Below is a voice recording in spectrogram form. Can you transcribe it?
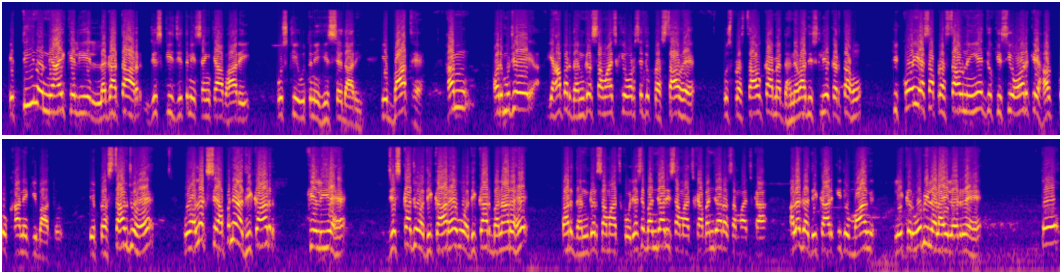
ये तीनों न्याय के लिए लगातार जिसकी जितनी संख्या भारी, उसकी उतनी हिस्सेदारी, ये बात है। हम और मुझे यहाँ पर धनगर समाज की ओर से जो प्रस्ताव है, उस प्रस्ताव का मैं धन्यवाद इसलिए करता हूँ कि कोई ऐसा प्रस्ताव नहीं है जो किसी और के हक को खाने की बात हो। ये प्रस्ताव जो है, वो अलग से अपने अधिकार के लिए है। जिसका जो अधिकार है, वो अधिकार बना रहे पर धनगर समाज को, जैसे बंजारी समाज का, बंजारा समाज का अलग अधिकार की जो मांग लेकर वो भी लड़ाई लड़ रहे हैं। तो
